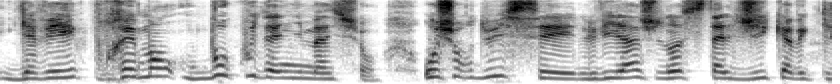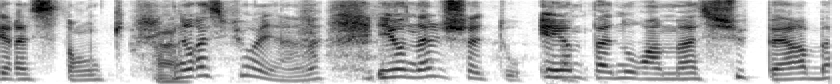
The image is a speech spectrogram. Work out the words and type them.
y avait vraiment beaucoup d'animation. Aujourd'hui, c'est le village nostalgique avec les restants. Il ah. ne reste plus rien. Hein. Et on a le château. Et un panorama superbe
